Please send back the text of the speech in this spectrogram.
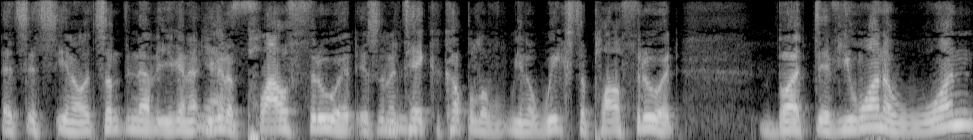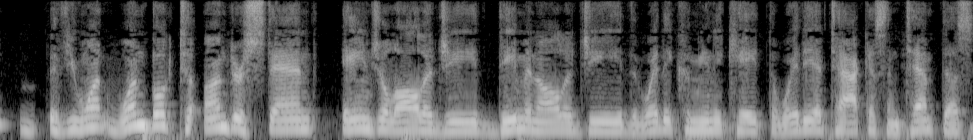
It's it's you know it's something that you're gonna you're gonna plow through it. It's gonna take a couple of you know weeks to plow through it. But if you want a one if you want one book to understand angelology, demonology, the way they communicate, the way they attack us and tempt us,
